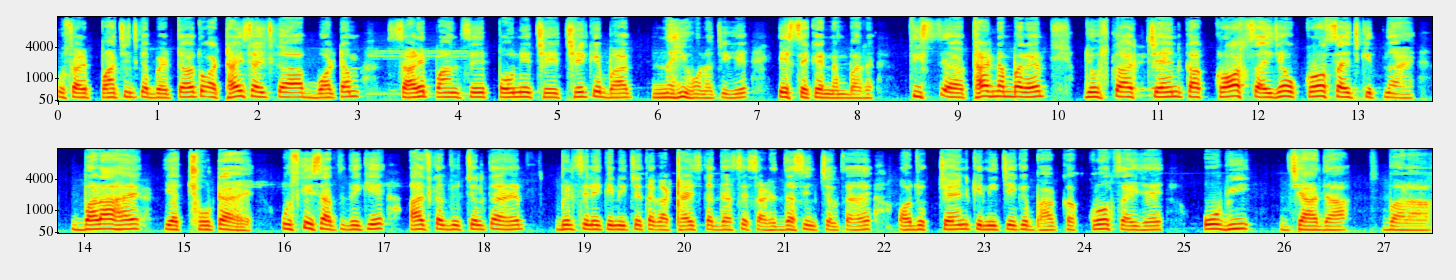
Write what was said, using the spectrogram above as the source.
वो साढ़े पाँच इंच का बैठता है तो अट्ठाईस साइज़ का बॉटम साढ़े पाँच से पौने छः छः के बाद नहीं होना चाहिए। ये सेकेंड नंबर है। तीस थर्ड नंबर है जो उसका चैन का क्रॉस साइज़ है। वो क्रॉस साइज़ कितना है? बड़ा है या छोटा है? उसके हिसाब से देखिए, आजकल जो चलता है बेल्ट से लेके नीचे तक अट्ठाईस का दस से साढ़े दस इंच चलता है और जो चैन के नीचे के भाग का क्रॉस साइज़ है, वो भी ज़्यादा बड़ा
